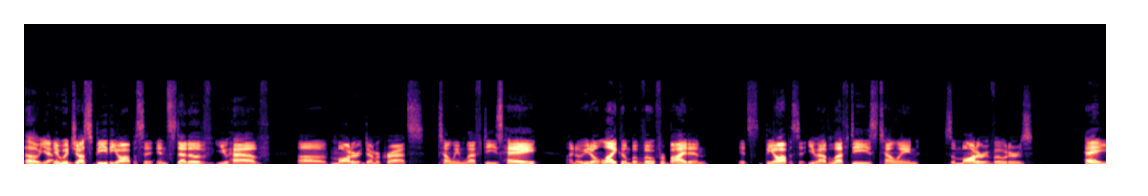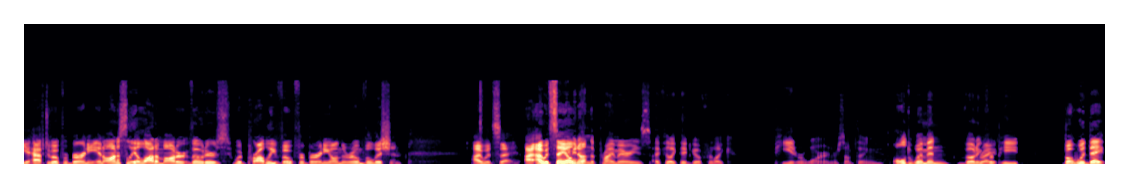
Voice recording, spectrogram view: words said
Oh yeah, It would just be the opposite. Instead of you have uh, moderate Democrats telling lefties, "Hey, I know you don't like him, but vote for Biden." It's the opposite. You have lefties telling some moderate voters, "Hey, you have to vote for Bernie." And honestly, a lot of moderate voters would probably vote for Bernie on their own volition. I would say. I, I would say maybe not lo- in the primaries. I feel like they'd go for like Pete or Warren or something. Old women voting for Pete. but would they?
